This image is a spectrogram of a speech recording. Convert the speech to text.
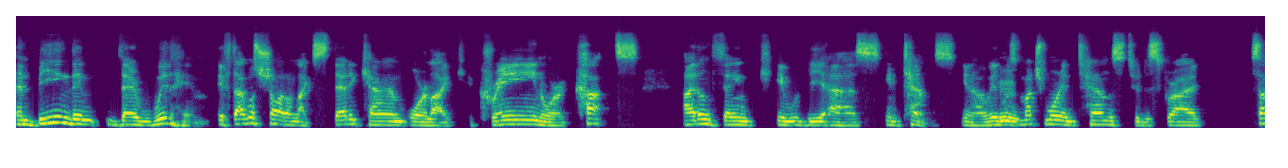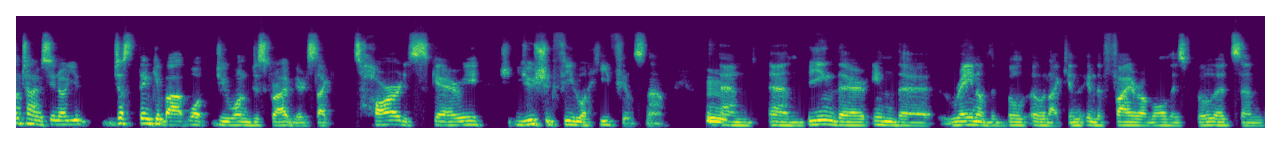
and being them there with him if that was shot on like steadicam or like crane or cuts i don't think it would be as intense you know it mm. was hmm. much more intense to describe sometimes you know you just think about what do you want to describe here it's like it's hard it's scary you should feel what he feels now mm. and and being there in the rain of the bull or like in, in the fire of all these bullets and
